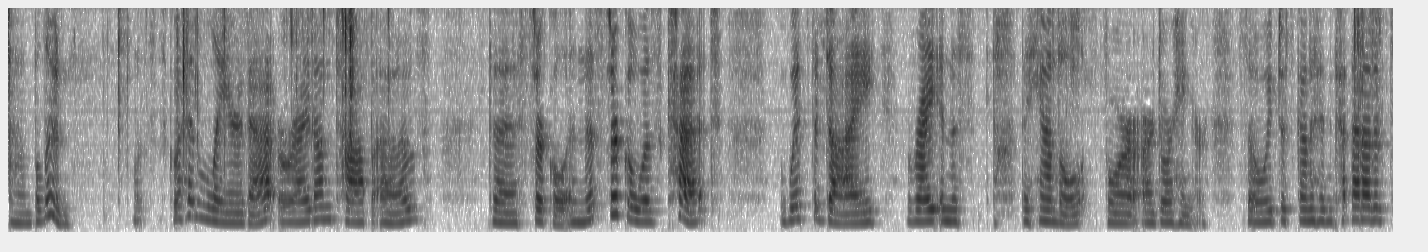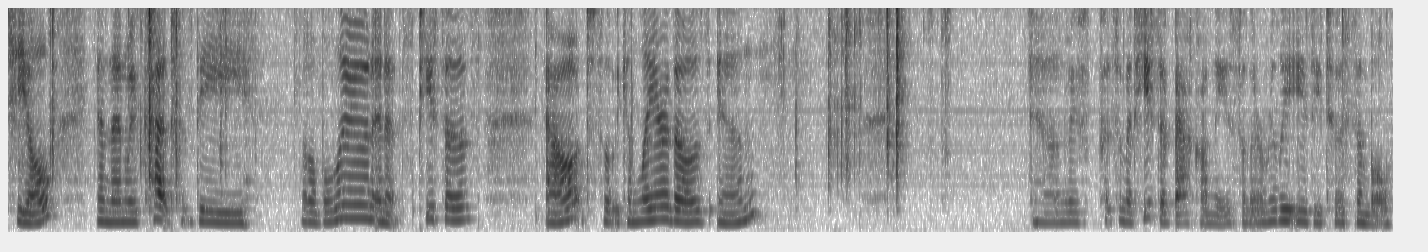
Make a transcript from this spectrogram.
um, balloon. Let's go ahead and layer that right on top of the circle and this circle was cut with the die right in this the handle for our door hanger. So we've just gone ahead and cut that out of teal and then we've cut the little balloon and its pieces out so that we can layer those in. And we've put some adhesive back on these so they're really easy to assemble.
